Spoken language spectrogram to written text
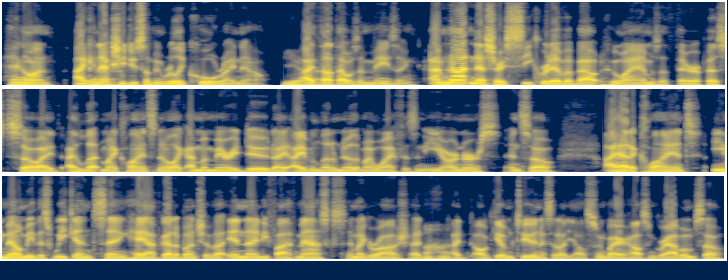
hang on, I yeah. can actually do something really cool right now. Yeah. I thought that was amazing. I'm not necessarily secretive about who I am as a therapist. So I, I let my clients know, like, I'm a married dude. I, I even let them know that my wife is an ER nurse. And so I had a client email me this weekend saying, Hey, I've got a bunch of uh, N95 masks in my garage. i will uh-huh. give them to you. And I said, oh, Yeah, I'll swing by your house and grab them. So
